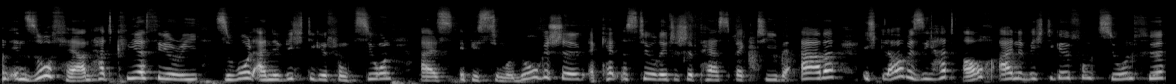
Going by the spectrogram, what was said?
Und insofern hat Queer Theory sowohl eine wichtige Funktion als epistemologische, erkenntnistheoretische Perspektive, aber ich glaube, sie hat auch eine wichtige Funktion für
